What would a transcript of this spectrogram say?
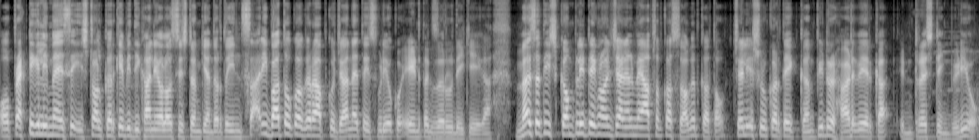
और प्रैक्टिकली मैं इसे इंस्टॉल करके भी दिखाने वाला हूँ सिस्टम के अंदर। तो इन सारी बातों को अगर आपको जानना है तो इस वीडियो को एंड तक ज़रूर देखिएगा। मैं सतीश कंप्लीट टेक्नोलॉजी चैनल में आप सबका स्वागत करता हूँ। चलिए शुरू करते हैं कंप्यूटर हार्डवेयर का इंटरेस्टिंग वीडियो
